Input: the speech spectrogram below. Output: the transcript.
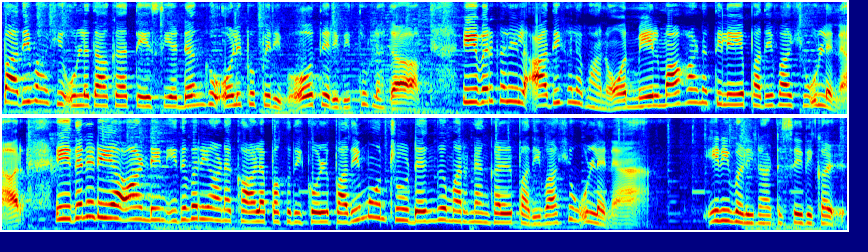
பதிவாகி உள்ளதாக தேசிய டெங்கு ஒழிப்பு பிரிவு தெரிவித்துள்ளது. இவர்களில் அதிகளமானோர் மேல் மாகாணத்திலேயே பதிவாகி உள்ளனர். இதனிடையே ஆண்டின் இதுவரையான காலப்பகுதிக்குள் பதிமூன்று டெங்கு மரணங்கள் பதிவாகி உள்ளன. இனி வெளிநாட்டு செய்திகள்.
